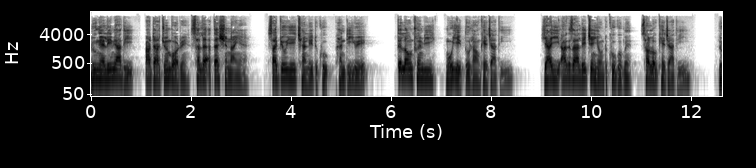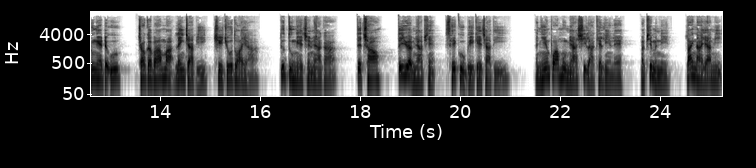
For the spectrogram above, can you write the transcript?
လူငယ်လေးများသည် အာတာကျွန်းပေါ်တွင်ဆက်လက်အသက်ရှင်နိုင်ရန်စိုက်ပျိုးရေးခြံလေးတစ်ခုဖန်တီး၍တစ်လုံးထွင်းပြီး မိုးရေတူလောင်ခဲ့ကြသည်ယာယီအားကစားလေ့ကျင့်ရုံတစ်ခုကိုပင်ဆောက်လုပ်ခဲ့ကြသည် လူငယ်တဦးဂျောက်ကဘာမှလိမ့်ကြပြီးခြေကျိုးသွားရာသူ့သူငယ်ချင်းများကတစ်ချောင်းတစ်ရွက်များဖြင့်ဆေးကုပေးခဲ့ကြသည်အငင်းပွားမှုများရှိလာခဲ့လျင်လဲမဖြစ်မနေလိုက်နာရမည့်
